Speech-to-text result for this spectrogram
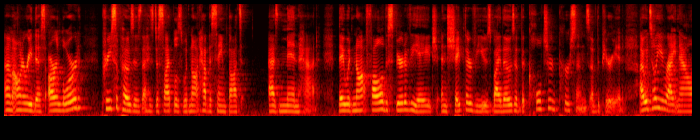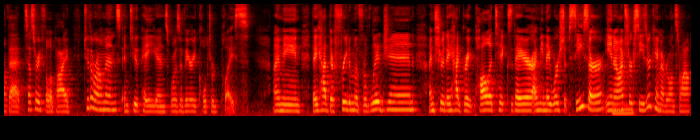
Um, I want to read this. Our Lord presupposes that his disciples would not have the same thoughts as men had. They would not follow the spirit of the age and shape their views by those of the cultured persons of the period. I would tell you right now that Caesarea Philippi, to the Romans and to the pagans, was a very cultured place. I mean, they had their freedom of religion. I'm sure they had great politics there. I mean, they worship Caesar. You know, I'm mm-hmm. sure Caesar came every once in a while,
